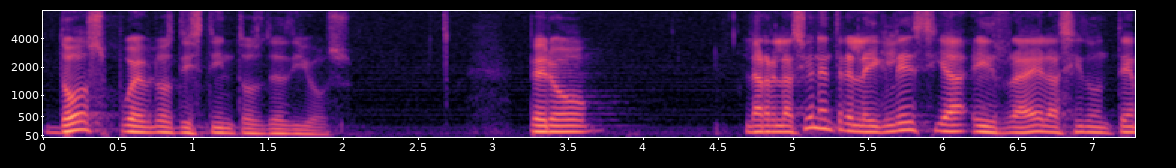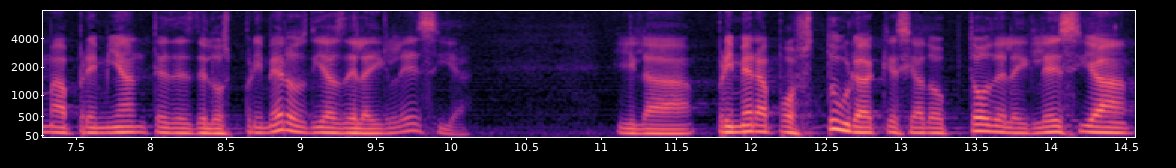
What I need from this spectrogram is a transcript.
dos pueblos distintos de Dios. Pero la relación entre la iglesia e Israel ha sido un tema apremiante desde los primeros días de la iglesia. Y la primera postura que se adoptó de la iglesia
